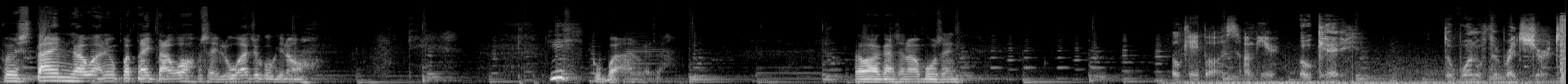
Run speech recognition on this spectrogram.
First time Jawa ni patay tawo pasaylo adyo ko ginoo. Hi, kubaan ka ta. Tawagan sa nakabusing. Okay, boss, I'm here. Okay. The one with the red shirt.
